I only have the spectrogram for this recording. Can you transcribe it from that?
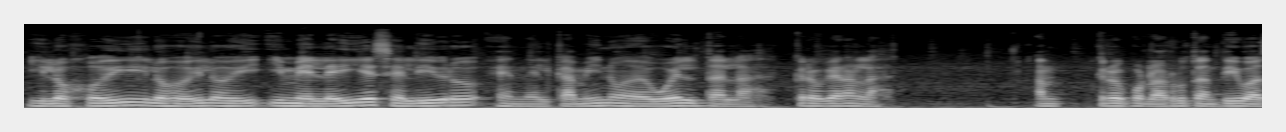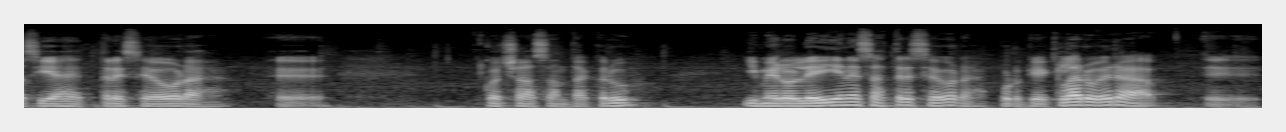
Y lo jodí, y lo jodí, lo jodí. Y me leí ese libro en el camino de vuelta. Las, creo que eran las. Creo por la ruta antigua hacía 13 horas. Eh, Cocha Santa Cruz. Y me lo leí en esas 13 horas. Porque, claro, era. Eh,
